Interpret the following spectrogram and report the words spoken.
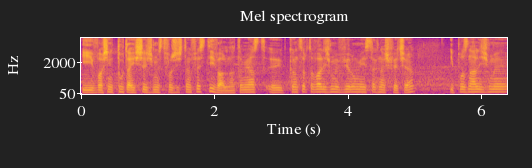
I właśnie tutaj chcieliśmy stworzyć ten festiwal. Natomiast y, koncertowaliśmy w wielu miejscach na świecie i poznaliśmy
